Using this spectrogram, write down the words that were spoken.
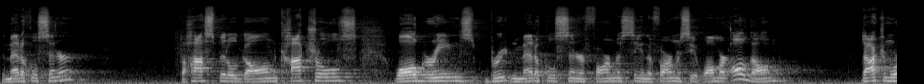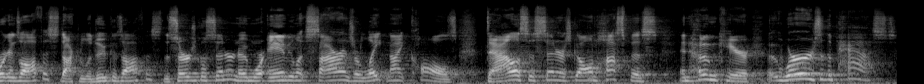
the medical center, the hospital gone, Cottrell's, Walgreens, Brewton Medical Center Pharmacy, and the pharmacy at Walmart, all gone. Dr. Morgan's office, Dr. LaDuca's office, the surgical center, no more ambulance sirens or late night calls. Dialysis centers gone, hospice and home care, words of the past.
